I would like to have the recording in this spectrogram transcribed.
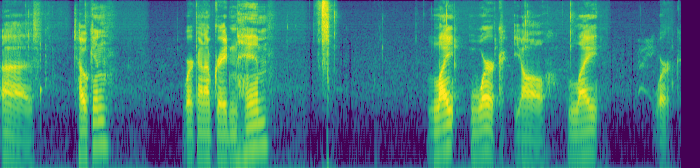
uh, token. Work on upgrading him. Light work, y'all. Light work.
